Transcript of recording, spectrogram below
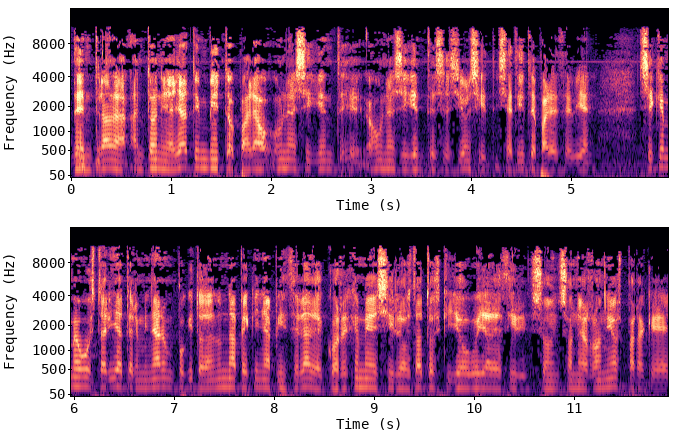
de entrada, Antonia, ya te invito para una siguiente, una siguiente sesión, si, si a ti te parece bien. Sí que me gustaría terminar un poquito dando una pequeña pincelada, corrígeme si los datos que yo voy a decir son, son erróneos, para que,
